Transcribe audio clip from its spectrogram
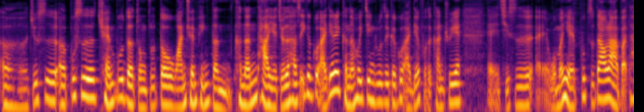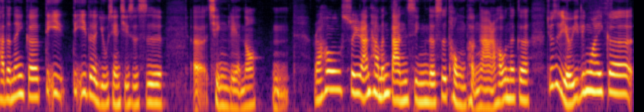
呃，就是呃不是全部的种族都完全平等，可能他也觉得他是一个 good idea，可能会进入这个 good idea for the country。诶，其实诶我们也不知道啦，把他的那个第一第一的优先其实是呃清廉哦，嗯，然后虽然他们担心的是通膨啊，然后那个就是有一另外一个。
